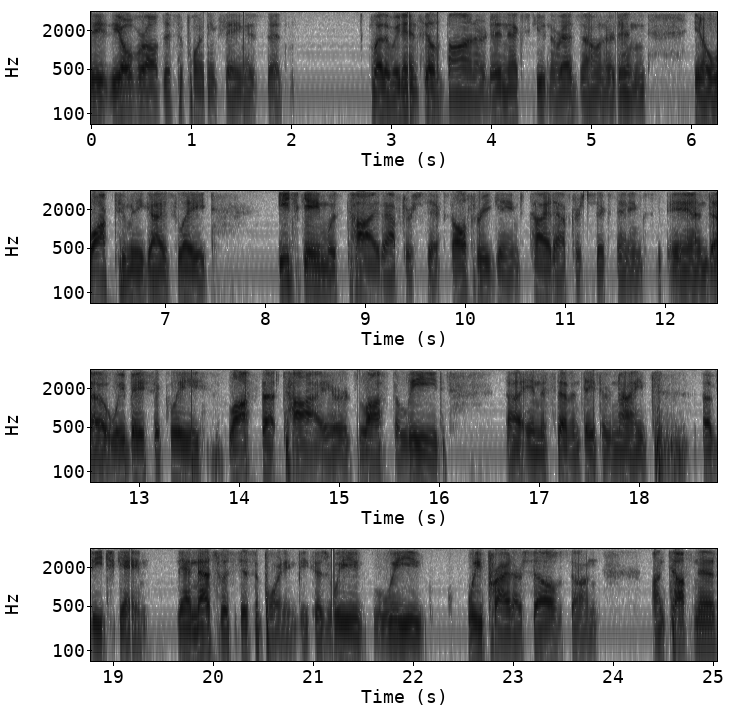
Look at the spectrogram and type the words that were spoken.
the the overall disappointing thing is that whether we didn't field a bunt or didn't execute in the red zone or didn't, you know, walk too many guys late, each game was tied after six. All three games tied after six innings, and uh, we basically lost that tie or lost the lead uh, in the seventh, eighth, or ninth of each game, and that's what's disappointing because we we we pride ourselves on on toughness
